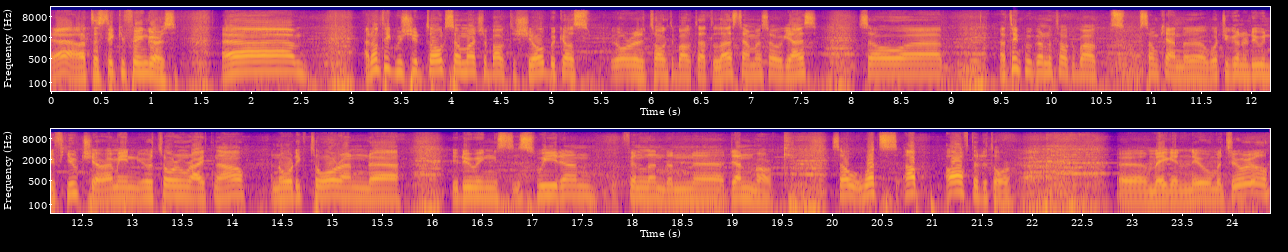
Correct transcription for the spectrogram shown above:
Yeah, at the sticky fingers. Um, I don't think we should talk so much about the show because we already talked about that the last time I saw you guys. So uh, I think we're going to talk about some kind of what you're going to do in the future. I mean, you're touring right now, a Nordic tour, and uh, you're doing Sweden, Finland, and uh, Denmark. So what's up after the tour? Uh, making new material,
